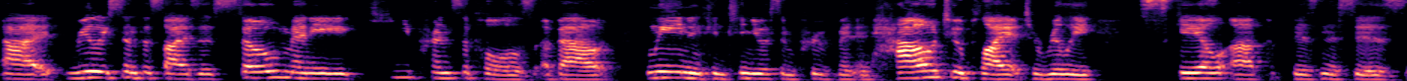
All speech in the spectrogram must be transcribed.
Uh, it really synthesizes so many key principles about lean and continuous improvement and how to apply it to really scale up businesses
